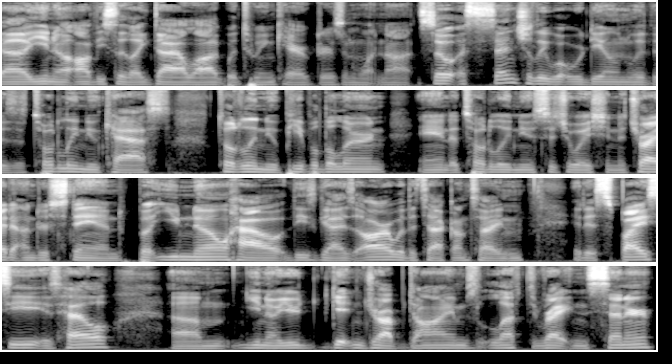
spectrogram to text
uh, you know, obviously like dialogue between characters and whatnot. So essentially, what we're dealing with is a totally new cast, totally new people to learn, and a totally new situation to try to understand. But you know how these guys are with Attack on Titan. It is spicy as hell. Um, you know, you're getting dropped dimes left, right, and center.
